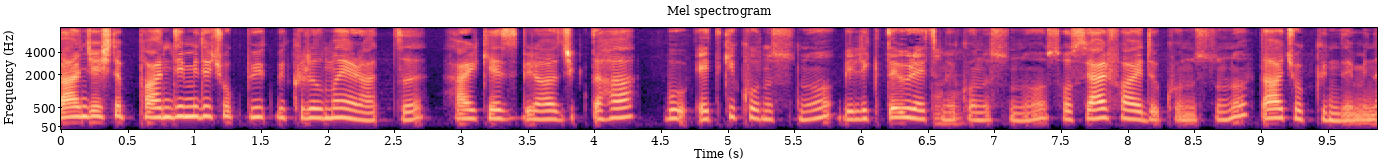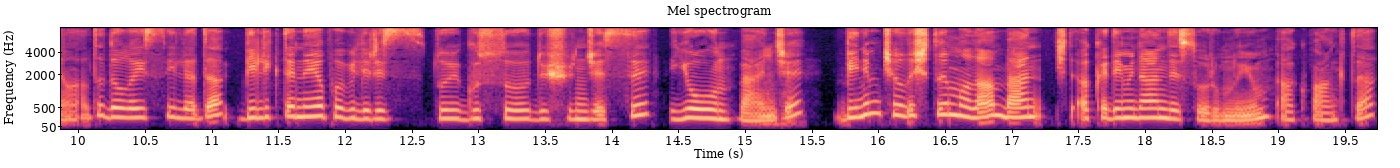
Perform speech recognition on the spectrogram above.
Bence işte pandemi de çok büyük bir kırılma yarattı. Herkes birazcık daha bu etki konusunu, birlikte üretme Hı-hı. konusunu, sosyal fayda konusunu daha çok gündemine aldı. Dolayısıyla da birlikte ne yapabiliriz duygusu, düşüncesi yoğun bence. Hı-hı. Benim çalıştığım alan ben işte akademiden de sorumluyum Akbank'ta.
